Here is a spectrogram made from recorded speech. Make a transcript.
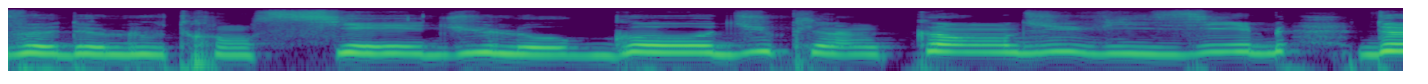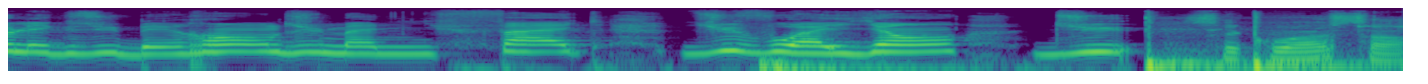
veut de l'outrancier, du logo, du clinquant, du visible, de l'exubérant, du magnifique, du voyant, du... C'est quoi ça?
